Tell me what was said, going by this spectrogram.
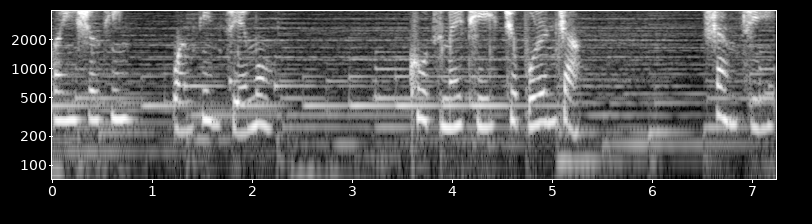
欢迎收听网店节目。裤子没提就不认账。上集。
